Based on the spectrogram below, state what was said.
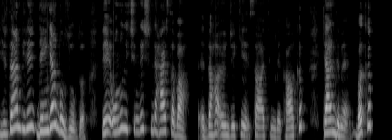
birdenbire dengem bozuldu. Ve onun içinde şimdi her sabah e, daha önceki saatimde kalkıp kendime bakıp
